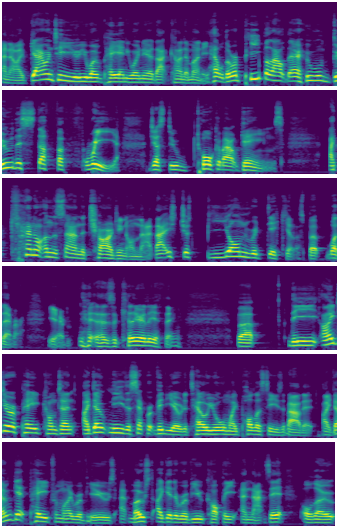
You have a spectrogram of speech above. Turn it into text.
And I guarantee you, you won't pay anywhere near that kind of money. Hell, there are people out there who will do this stuff for free just to talk about games. I cannot understand the charging on that. That is just beyond ridiculous, but whatever. Yeah, there's clearly a thing. But the idea of paid content, I don't need a separate video to tell you all my policies about it. I don't get paid for my reviews. At most, I get a review copy and that's it. Although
